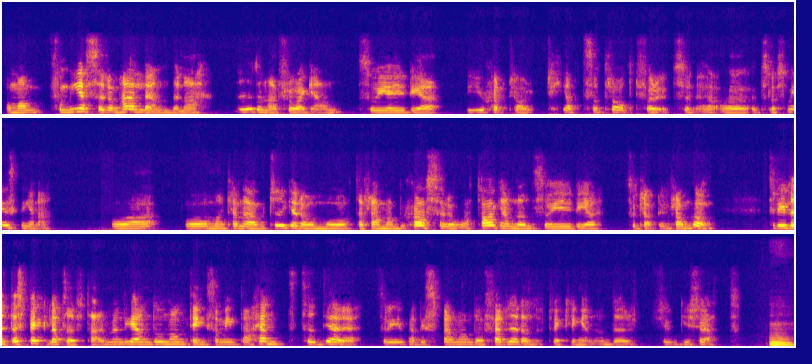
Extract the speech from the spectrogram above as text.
om man får med sig de här länderna i den här frågan så är ju det är ju självklart helt centralt för eh, utsläppsminskningarna. Och, och om man kan övertyga dem och ta fram ambitiösare åtaganden så är det såklart en framgång. Så det är lite spekulativt här, men det är ändå någonting som inte har hänt tidigare. Så det är väldigt spännande att följa den utvecklingen under 2021. Mm.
